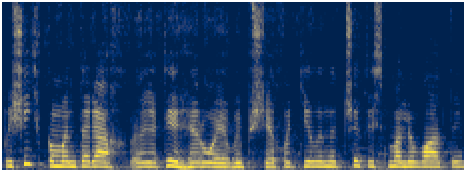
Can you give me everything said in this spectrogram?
Пишіть в коментарях, е, яких героїв ви б ще хотіли навчитись малювати.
